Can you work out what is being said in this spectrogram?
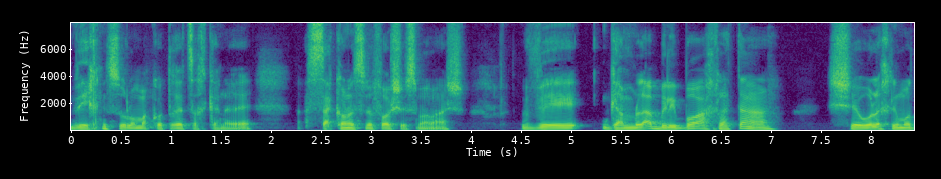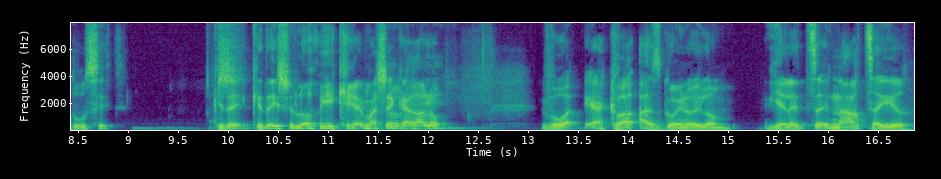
והכניסו לו מכות רצח כנראה, עשה קונס נפושס ממש, וגמלה בליבו ההחלטה שהוא הולך ללמוד רוסית. כדי, כדי שלא יקרה מה שקרה okay. לו. אוקיי. והוא היה כבר אז גוי נוילום, ילד, נער צעיר,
